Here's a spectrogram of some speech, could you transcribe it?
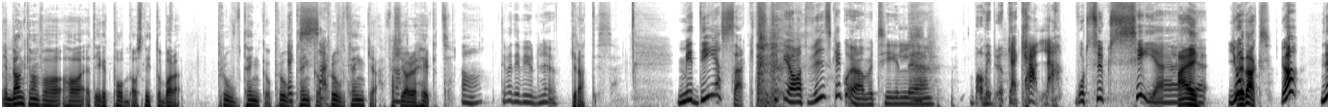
Ibland kan man få ha, ha ett eget poddavsnitt och bara provtänka och provtänka och Exakt. provtänka, fast Ja. göra det högt. Ja, det var det vi gjorde nu. Grattis! Med det sagt så tycker jag att vi ska gå över till eh, vad vi brukar kalla vårt succé... Nej. Jo, Är det dags? nu!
